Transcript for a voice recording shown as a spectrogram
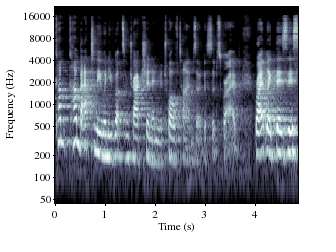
Come come back to me when you've got some traction and you're 12 times oversubscribed, right? Like there's this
